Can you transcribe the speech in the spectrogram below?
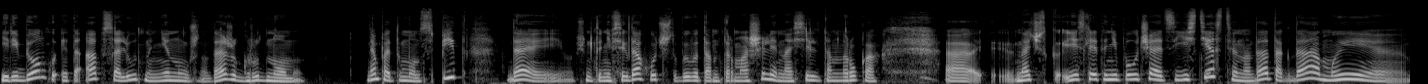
и ребенку это абсолютно не нужно, даже грудному. Да, поэтому он спит, да, и, в общем-то, не всегда хочет, чтобы его там тормошили носили там на руках. А, значит, если это не получается естественно, да, тогда мы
